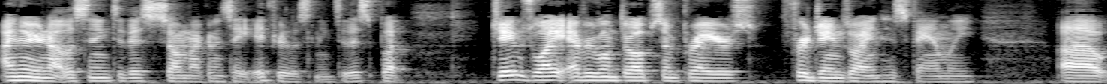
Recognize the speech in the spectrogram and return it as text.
I know you're not listening to this, so I'm not going to say if you're listening to this, but James White, everyone throw up some prayers for James White and his family. Uh,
